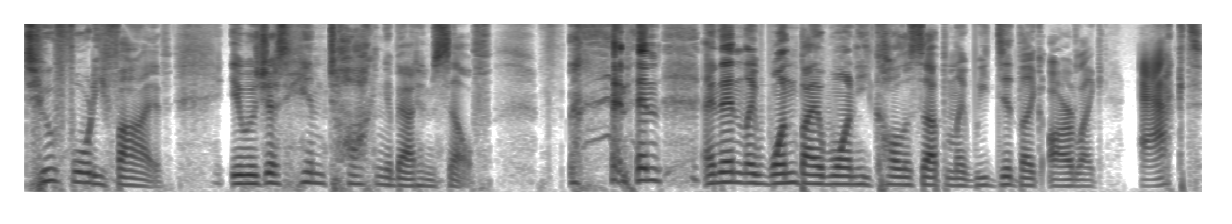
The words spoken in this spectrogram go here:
two forty five, it was just him talking about himself, and then and then like one by one he called us up and like we did like our like act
